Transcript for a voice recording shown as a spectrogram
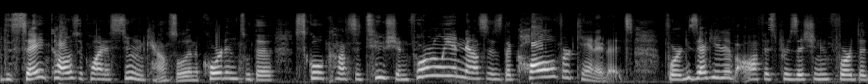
The St. Thomas Aquinas Student Council, in accordance with the school constitution, formally announces the call for candidates for executive office position for the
